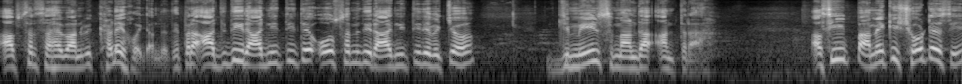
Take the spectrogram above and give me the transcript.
ਅਫਸਰ ਸਾਹਿਬਾਨ ਵੀ ਖੜੇ ਹੋ ਜਾਂਦੇ ਤੇ, ਪਰ ਅੱਜ ਦੀ ਰਾਜਨੀਤੀ ਤੇ ਉਸ ਸਮੇਂ ਦੀ ਰਾਜਨੀਤੀ ਦੇ ਵਿੱਚ ਜ਼ਮੀਨ ਸਮਾਨ ਦਾ ਅੰਤਰ ਆ। ਅਸੀਂ ਭਾਵੇਂ ਕਿ ਛੋਟੇ ਸੀ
